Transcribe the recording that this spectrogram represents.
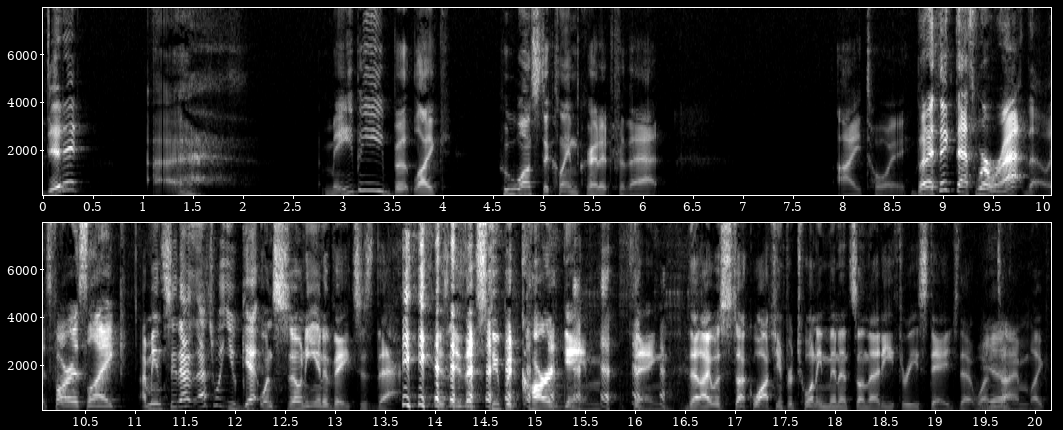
Did it? Maybe, but like, who wants to claim credit for that? EyeToy. But I think that's where we're at, though, as far as like, I mean, see that that's what you get when Sony innovates is that is, is that stupid card game thing that I was stuck watching for 20 minutes on that E3 stage that one Yeah. time, like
